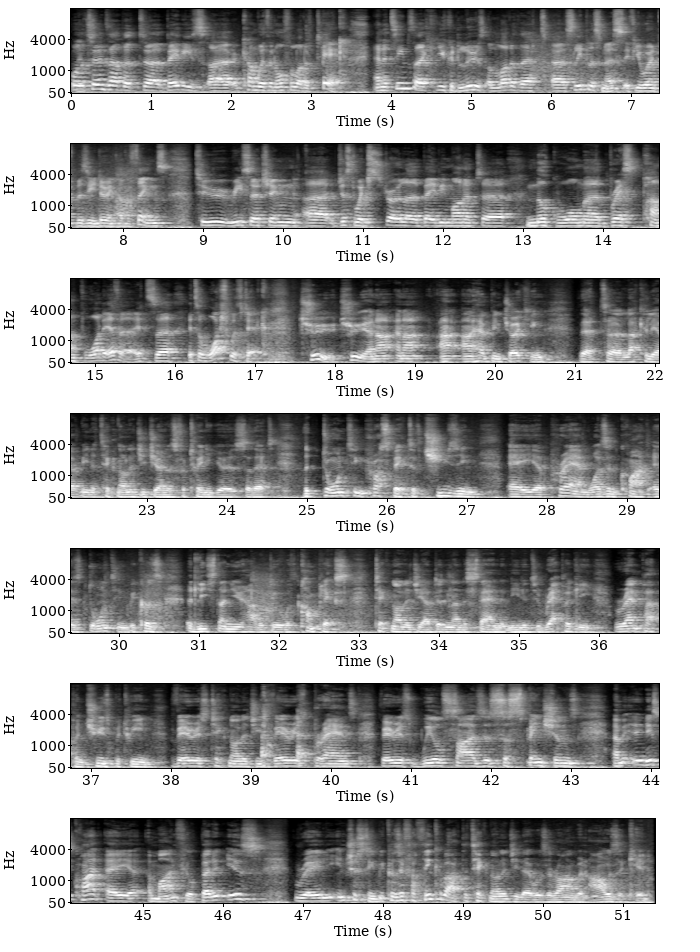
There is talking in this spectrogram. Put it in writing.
Well, it turns out that uh, babies uh, come with an awful lot of tech, and it seems like you could lose a lot of that uh, sleeplessness if you weren't busy doing other things to researching uh, just which stroller, baby monitor, milk warmer, breast pump, whatever. It's a, it's a wash with tech. True, true. And I, and I, I, I have been joking that uh, luckily I've been a technology journalist for 20 years, so that the daunting prospect of choosing a, a, pram wasn't quite as daunting because at least I knew how to deal with complex technology I didn't understand and needed to rapidly ramp up and choose between various technologies, various brands, various wheel sizes, suspensions. I mean, it is quite a, a minefield, but it is really interesting because if I think about the technology that was around when I was a kid,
